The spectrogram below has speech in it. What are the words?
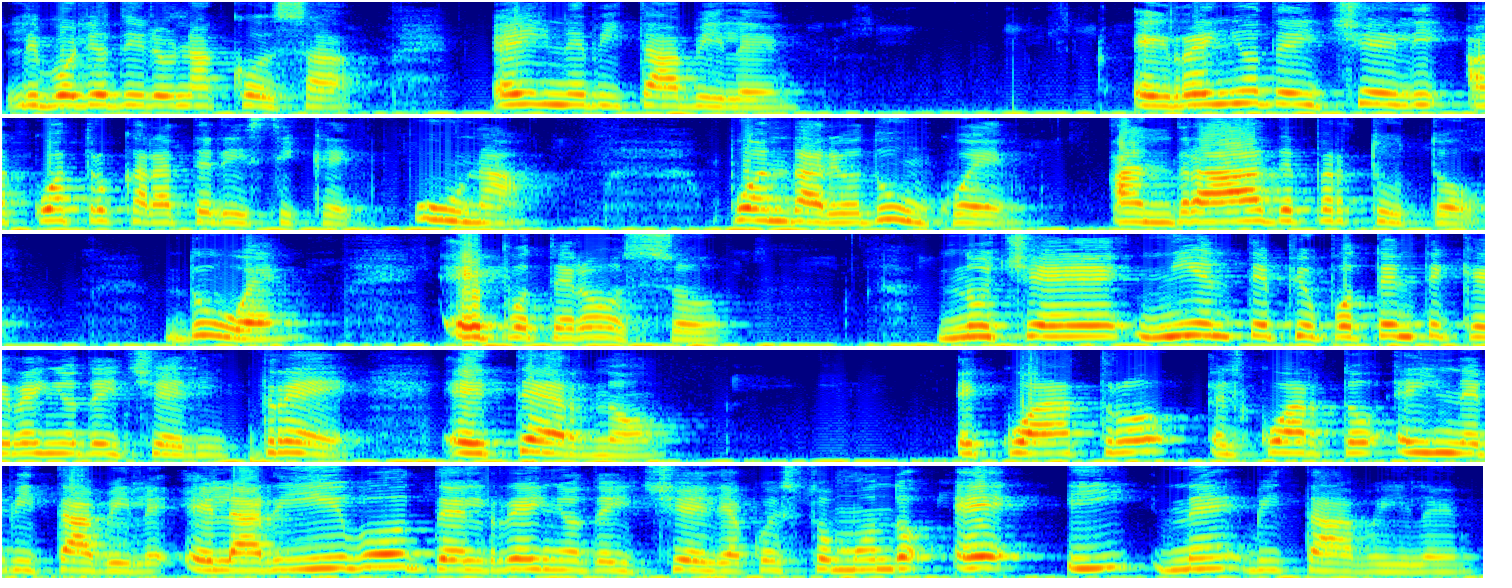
vi voglio dire una cosa, è inevitabile. Il regno dei cieli ha quattro caratteristiche. Una, può andare ovunque, andrà dappertutto. Due, è poderoso. Non c'è niente più potente che il regno dei cieli. Tre, è eterno. E quattro, il quarto è inevitabile. E l'arrivo del regno dei cieli a questo mondo è inevitabile.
